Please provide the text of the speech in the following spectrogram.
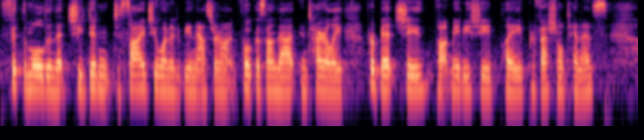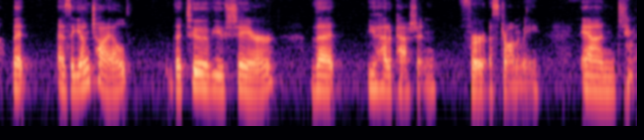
fit the mold in that she didn't decide she wanted to be an astronaut, focus on that entirely. For a bit, she thought maybe she'd play professional tennis. But as a young child, the two of you share that you had a passion for astronomy. And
